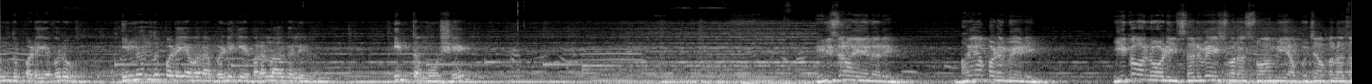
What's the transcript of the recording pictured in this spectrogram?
ಒಂದು ಪಡೆಯವರು ಇನ್ನೊಂದು ಪಡೆಯವರ ಬಳಿಗೆ ಬರಲಾಗಲಿಲ್ಲ. ಇತ್ತ ಮೋಶೆ, ಇಸ್ರಾಯೇಲರೇ, ಭಯಪಡಬೇಡಿ. ಈಗೋ ನೋಡಿ ಸರ್ವೇಶ್ವರ ಸ್ವಾಮಿಯ ಭುಜಬಲದ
